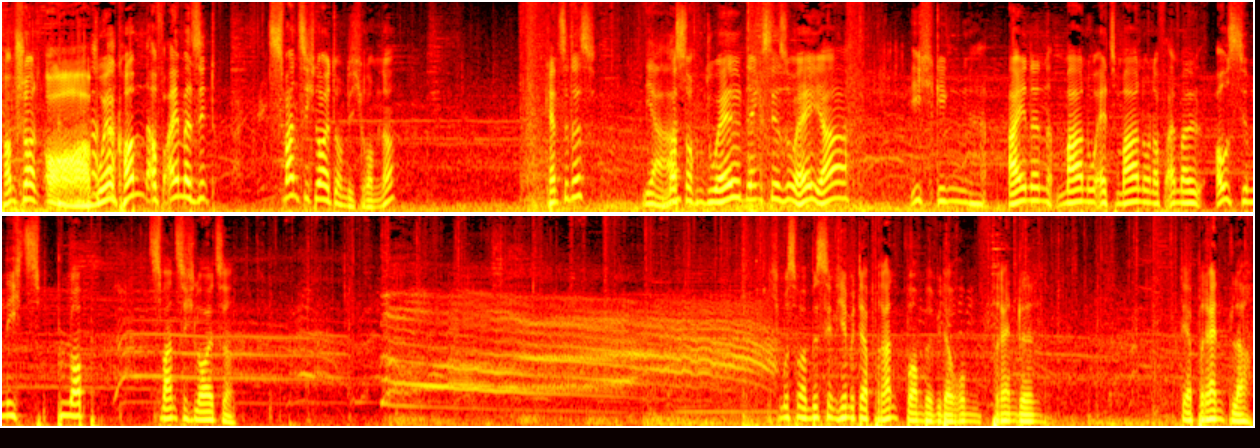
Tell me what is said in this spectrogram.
Komm schon. Oh, woher kommen? Auf einmal sind 20 Leute um dich rum, ne? Kennst du das? Ja. Du machst doch ein Duell, denkst dir so, hey, ja, ich gegen einen Manu et Manu und auf einmal aus dem Nichts, plopp, 20 Leute. Ich muss mal ein bisschen hier mit der Brandbombe wieder rumbrendeln. Der Brändler.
